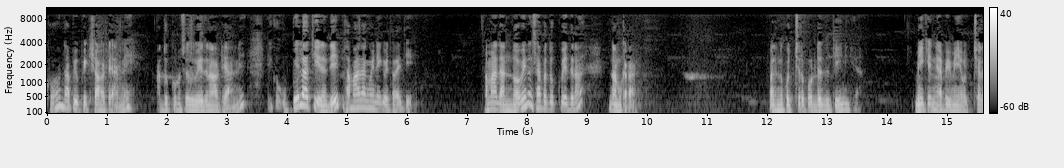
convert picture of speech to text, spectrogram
කොහොමද අපි උපේක්ෂාවට යන්නේ? අදුක්කම සුදු වේදනාවට යන්නේ. ඒක උපේලා තියෙන දේ සමාදම් වෙන එක විතරයි තියෙන්නේ. සමාදම් නොවන සැප දුක් වේදනා නම් කරන්නේ. බලන්න කොච්චර පොඩ්ඩද තියෙන්නේ කියලා. මේකෙන්නේ අපි මේ ඔච්චර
